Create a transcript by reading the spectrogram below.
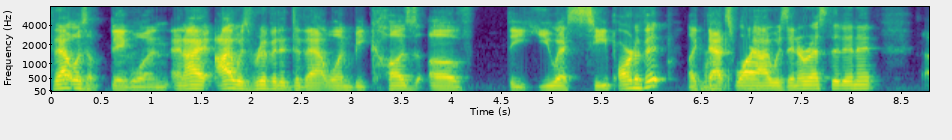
that was a big one, and I I was riveted to that one because of the USC part of it. Like right. that's why I was interested in it uh,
